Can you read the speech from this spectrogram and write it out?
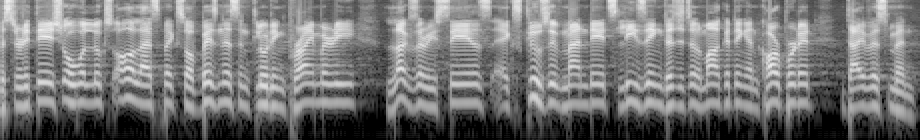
Mr. Ritesh overlooks all aspects of business including primary, luxury sales, exclusive mandates, leasing, digital marketing and corporate divestment.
